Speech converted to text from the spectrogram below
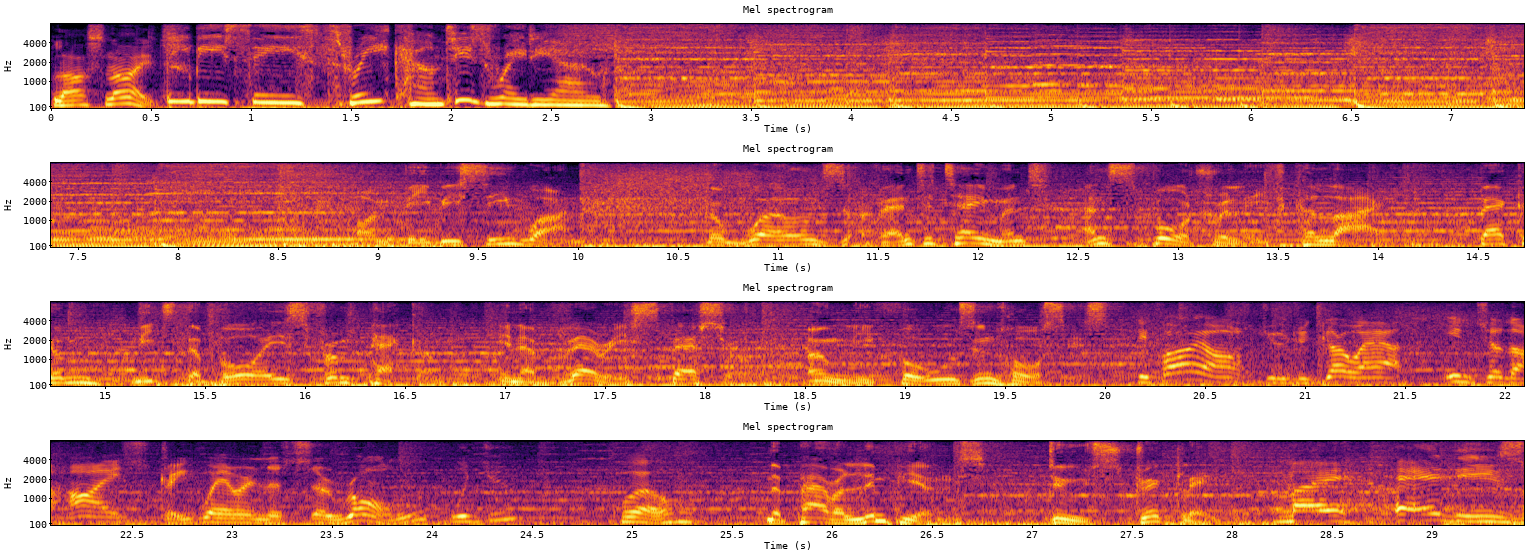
last night. BBC Three Counties Radio. On BBC One, the worlds of entertainment and sport relief collide. Beckham meets the boys from Peckham in a very special Only Fools and Horses. If I asked you to go out into the high street wearing a sarong, would you? Well, the Paralympians do Strictly. My head is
